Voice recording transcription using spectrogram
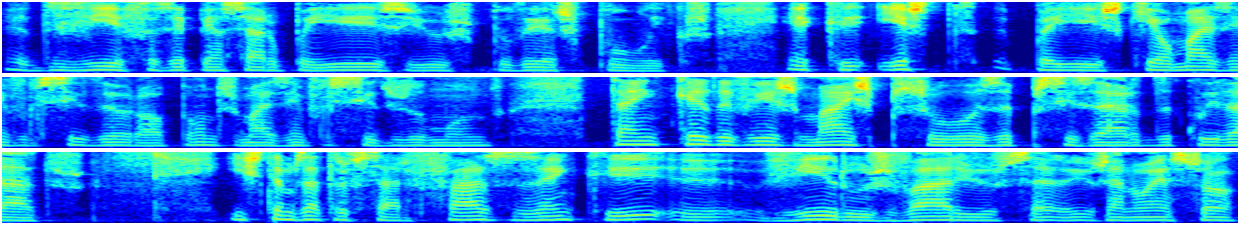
devia fazer pensar o país e os poderes públicos. É que este país, que é o mais envelhecido da Europa, um dos mais envelhecidos do mundo, tem cada vez mais pessoas a precisar de cuidados. E estamos a atravessar fases em que uh, vírus vários, já não é só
